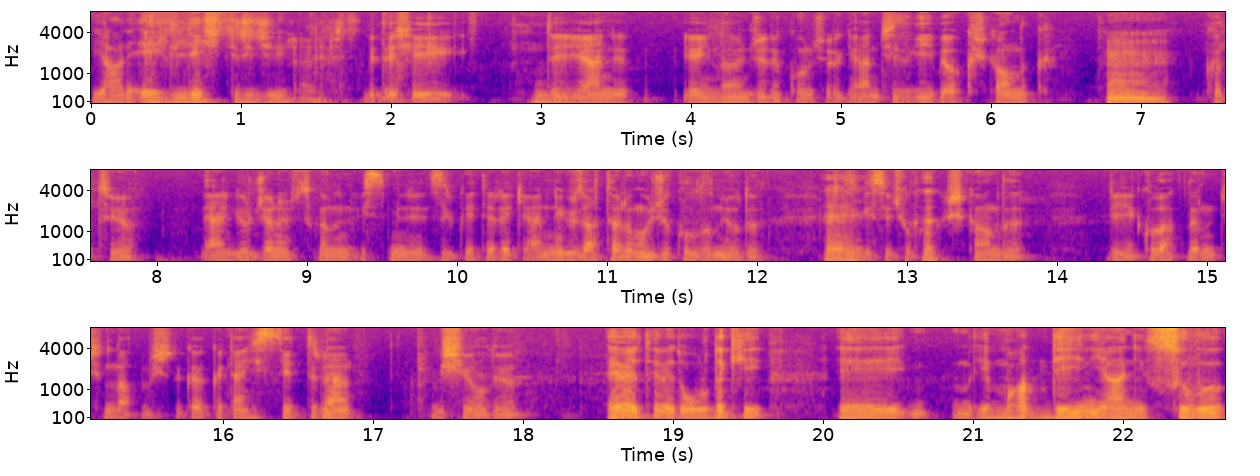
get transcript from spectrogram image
yani ehlileştirici. Evet. Bir de şeyi de yani yayından önce de konuşuyorduk. Yani çizgiyi bir akışkanlık hmm. katıyor. Yani Gürcan Özkan'ın ismini zikreterek yani ne güzel tarım ucu kullanıyordu. Evet. Çizgisi çok akışkandı diye kulaklarını çınlatmıştık. Hakikaten hissettiren bir şey oluyor. Evet evet oradaki e, e, maddenin yani sıvı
